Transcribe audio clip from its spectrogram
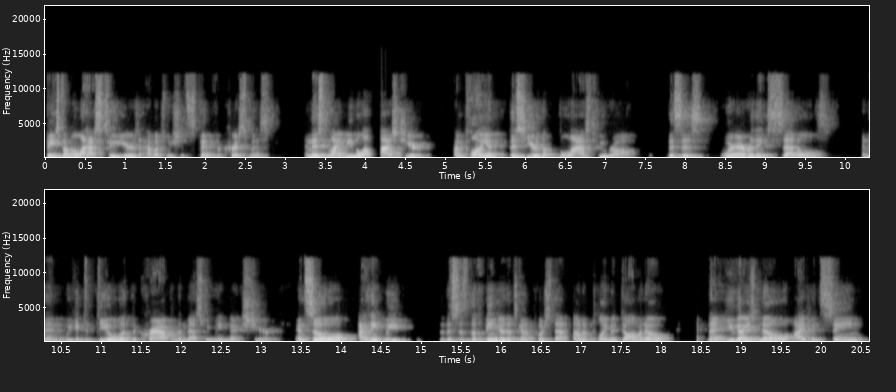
based on the last two years of how much we should spend for Christmas. And this might be the last year. I'm calling it this year the, the last hoorah this is where everything settles and then we get to deal with the crap and the mess we made next year. And so I think we this is the finger that's going to push that unemployment domino that you guys know I've been saying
